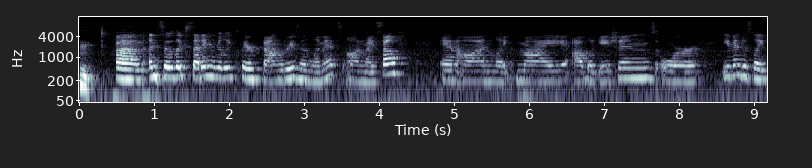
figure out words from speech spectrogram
um, and so like setting really clear boundaries and limits on myself and on like my obligations or even just like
